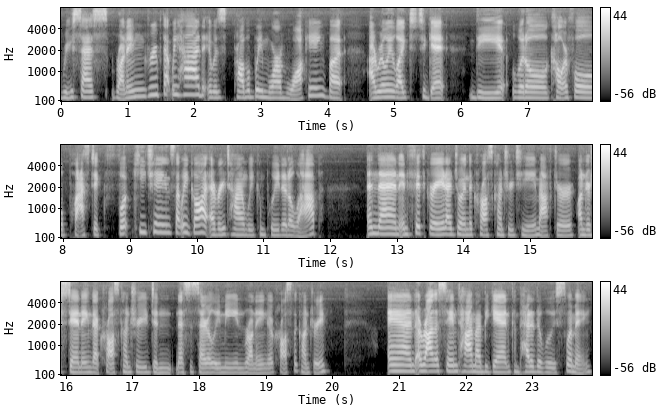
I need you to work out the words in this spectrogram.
recess running group that we had. It was probably more of walking, but I really liked to get the little colorful plastic foot keychains that we got every time we completed a lap. And then in fifth grade, I joined the cross country team after understanding that cross country didn't necessarily mean running across the country. And around the same time, I began competitively swimming.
